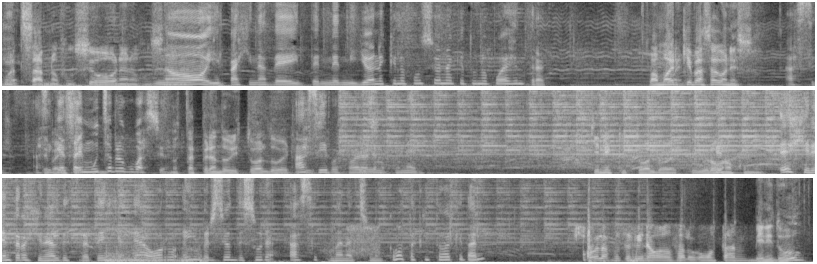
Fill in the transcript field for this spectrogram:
WhatsApp no funciona, no funciona. No, y páginas de internet millones que no funcionan que tú no puedes entrar. Vamos a ver qué pasa con eso. Así. Así que hay mucha preocupación. Nos está esperando Cristóbal Doberti. Ah, sí, por favor, hablemos con él. ¿Quién es Cristóbal Doberti? Yo lo conozco mucho. Es gerente regional de estrategias de ahorro e inversión de Sura Asset Management. ¿Cómo estás, Cristóbal? ¿Qué tal? Hola Josefina Gonzalo, ¿cómo están? ¿Bien y tú?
